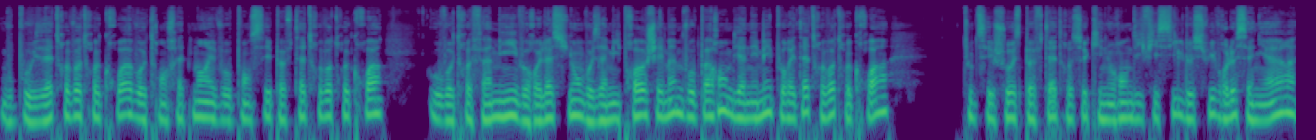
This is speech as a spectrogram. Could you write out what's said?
Vous pouvez être votre croix, votre entraînement et vos pensées peuvent être votre croix, ou votre famille, vos relations, vos amis proches et même vos parents bien-aimés pourraient être votre croix. Toutes ces choses peuvent être ce qui nous rend difficile de suivre le Seigneur.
